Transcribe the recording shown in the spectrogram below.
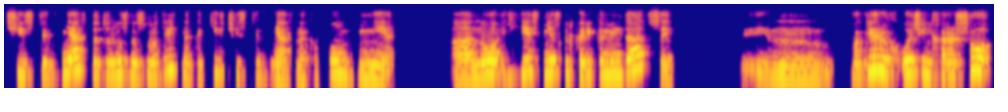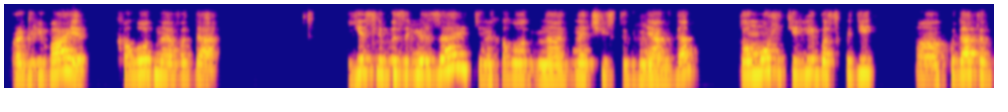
чистых днях, то это нужно смотреть, на каких чистых днях, на каком дне. А, но есть несколько рекомендаций. Во-первых, очень хорошо прогревает холодная вода. Если вы замерзаете на, холод... на, на чистых днях, да, то можете либо сходить а, куда-то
